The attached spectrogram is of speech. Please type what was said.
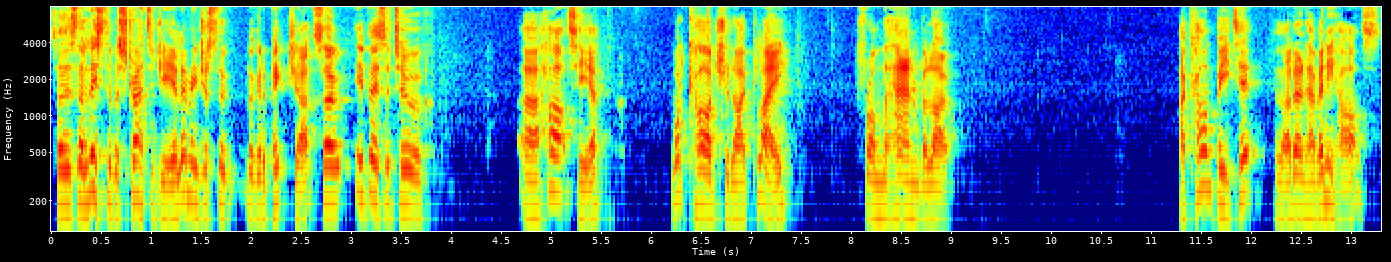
so there's a list of a strategy here. Let me just look, at a picture. So if there's a two of uh, hearts here, what card should I play from the hand below? I can't beat it because I don't have any hearts.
